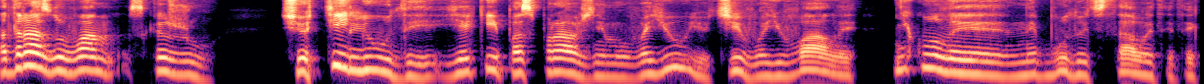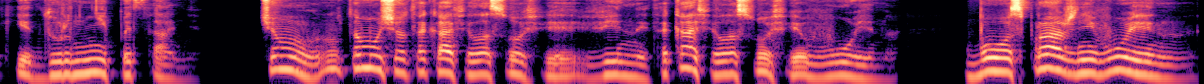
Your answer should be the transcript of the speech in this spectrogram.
Одразу вам скажу, що ті люди, які по-справжньому воюють чи воювали, ніколи не будуть ставити такі дурні питання. Чому? Ну, тому що така філософія війни, така філософія воїна. Бо справжній воїн,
